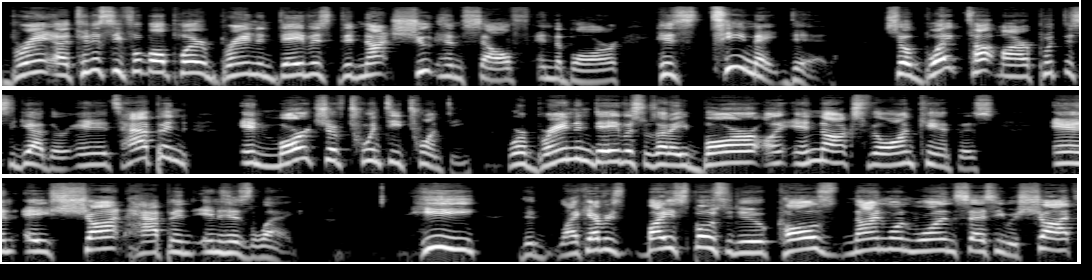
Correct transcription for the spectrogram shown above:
Brand, uh, Tennessee football player Brandon Davis did not shoot himself in the bar. His teammate did. So Blake Toppmeyer put this together, and it's happened in March of 2020, where Brandon Davis was at a bar in Knoxville on campus, and a shot happened in his leg. He did like everybody's supposed to do, calls 911, says he was shot.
